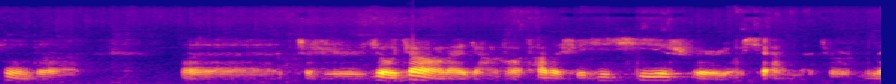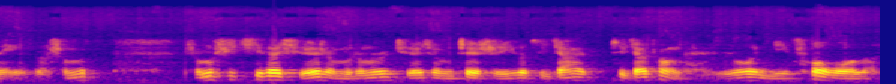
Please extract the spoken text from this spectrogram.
定的呃。就是幼教来讲说，他的学习期是有限的，就是哪个什么什么时期他学什么，什么时候学什么，这是一个最佳最佳状态。如果你错过了，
